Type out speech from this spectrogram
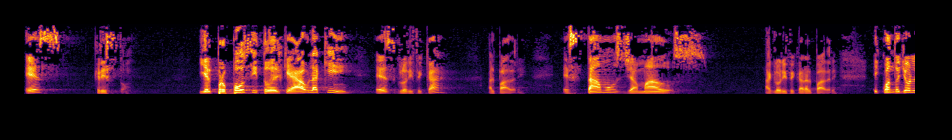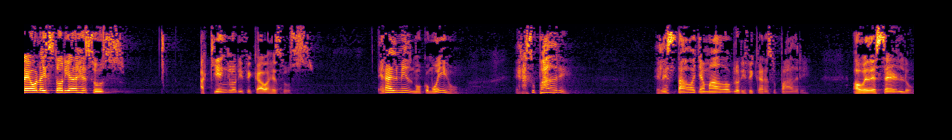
es Cristo. Y el propósito del que habla aquí es glorificar al Padre. Estamos llamados a glorificar al Padre. Y cuando yo leo la historia de Jesús, ¿a quién glorificaba Jesús? Era él mismo como hijo, era su Padre. Él estaba llamado a glorificar a su Padre, a obedecerlo.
